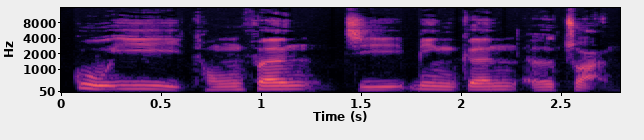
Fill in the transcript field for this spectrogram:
故亦同分及命根而转。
